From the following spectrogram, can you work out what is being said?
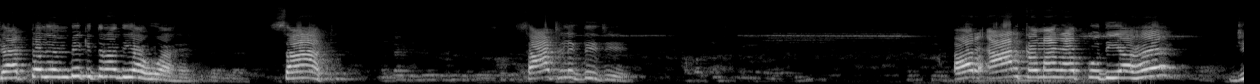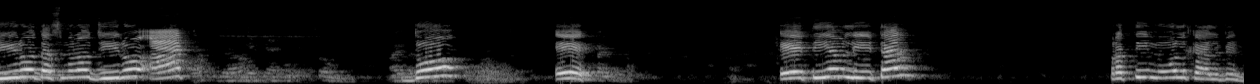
कैपिटल एम बी कितना दिया हुआ है? साठ। साठ लिख दीजिए। और आर का मान आपको दिया है ज़ीरो दशमलव ज़ीरो आठ दो एक। एटीएम लीटर प्रति मोल कैल्विन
